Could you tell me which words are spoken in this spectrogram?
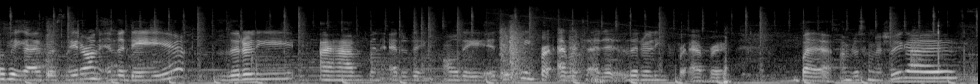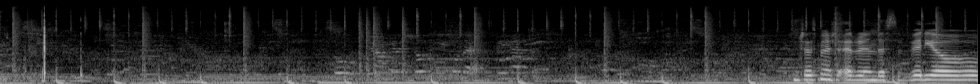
Okay guys, it's later on in the day. Literally, I have been editing all day. It took me forever to edit, literally forever. But I'm just gonna show you guys. Just finished editing this video.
